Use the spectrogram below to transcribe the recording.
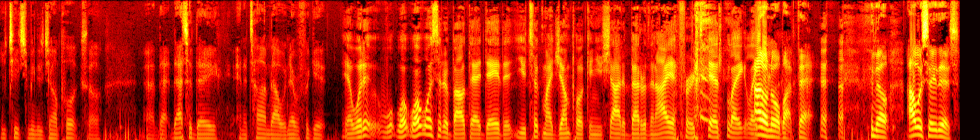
you teach me to jump hook. So uh, that that's a day and a time that I would never forget. Yeah, what it, what what was it about that day that you took my jump hook and you shot it better than I ever did? like, like I don't know about that. no, I would say this.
